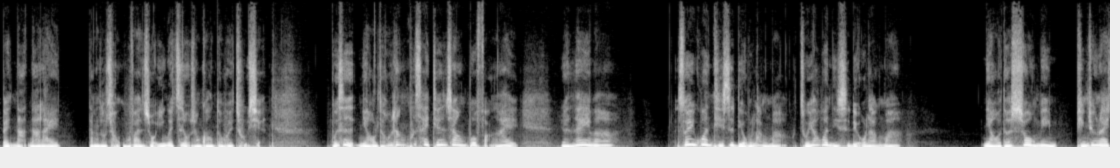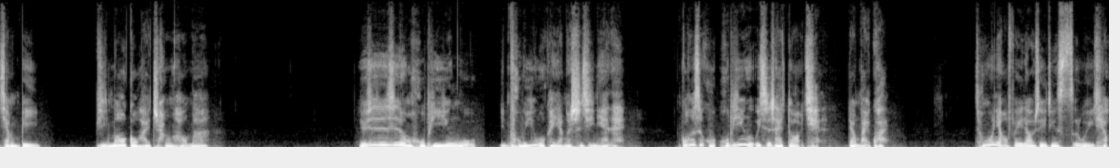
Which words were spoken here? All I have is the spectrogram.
被拿拿来当做宠物贩售，因为这种状况都会出现。不是鸟流浪不在天上，不妨碍人类吗？所以问题是流浪吗？主要问题是流浪吗？鸟的寿命平均来讲比比猫狗还长，好吗？尤其是这种虎皮鹦鹉，虎皮鹦鹉可以养个十几年哎，光是虎虎皮鹦鹉一只才多少钱？两百块。宠物鸟飞掉是已经死路一条。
